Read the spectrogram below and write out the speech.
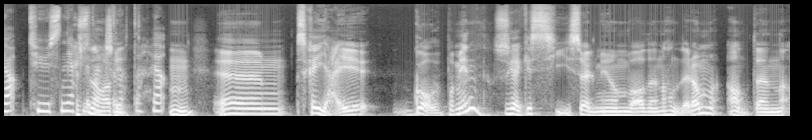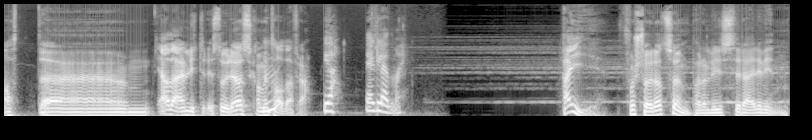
Ja, tusen hjertelig takk. Charlotte. Ja. Mm. Eh, skal jeg gå over på min, så skal jeg ikke si så veldig mye om hva den handler om, annet enn at eh, Ja, det er en lytterhistorie, så kan vi ta det derfra. ja, jeg gleder meg. Hei! Forstår at søvnparalyser er i vinden.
